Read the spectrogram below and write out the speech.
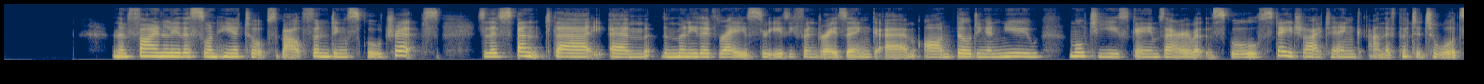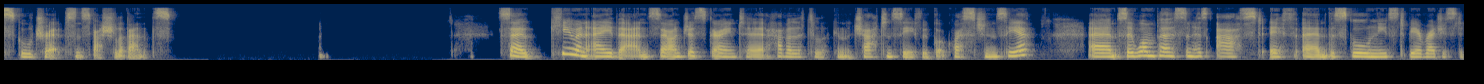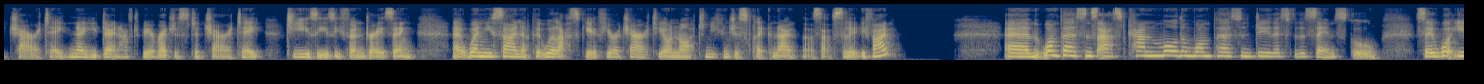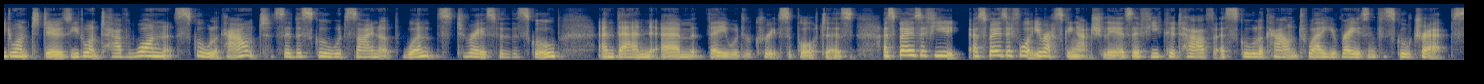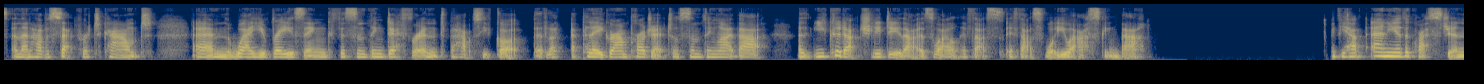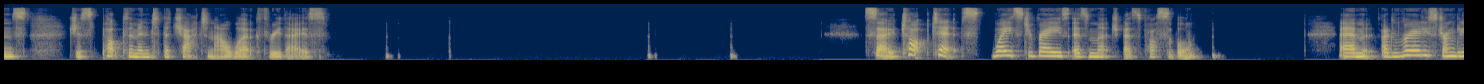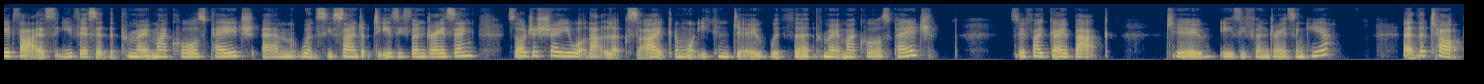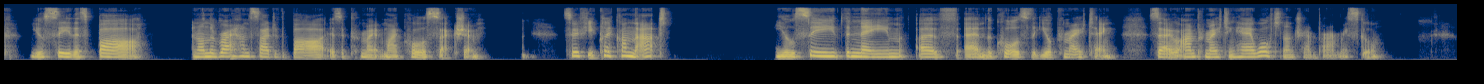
And then finally, this one here talks about funding school trips. So they've spent their um, the money they've raised through easy fundraising um, on building a new multi-use games area at the school, stage lighting, and they've put it towards school trips and special events. So Q&A then. So I'm just going to have a little look in the chat and see if we've got questions here. Um, so one person has asked if um, the school needs to be a registered charity. No, you don't have to be a registered charity to use easy fundraising. Uh, when you sign up, it will ask you if you're a charity or not, and you can just click no. That's absolutely fine. Um, one person's asked, can more than one person do this for the same school? So what you'd want to do is you'd want to have one school account. So the school would sign up once to raise for the school, and then um, they would recruit supporters. I suppose if you, I suppose if what you're asking actually is if you could have a school account where you're raising for school trips, and then have a separate account um, where you're raising for something different. Perhaps you've got a, a playground project or something like that Uh, you could actually do that as well if that's if that's what you were asking there. If you have any other questions, just pop them into the chat and I'll work through those. So top tips, ways to raise as much as possible. Um, I'd really strongly advise that you visit the Promote My Cause page um, once you've signed up to Easy Fundraising. So I'll just show you what that looks like and what you can do with the Promote My Cause page. So if I go back to Easy Fundraising here, at the top, you'll see this bar. And on the right-hand side of the bar is a Promote My Cause section. So if you click on that, you'll see the name of um, the cause that you're promoting. So I'm promoting here Walton-on-Trent Primary School.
